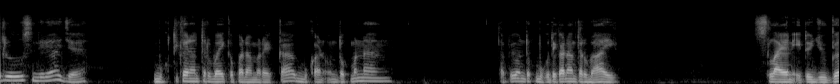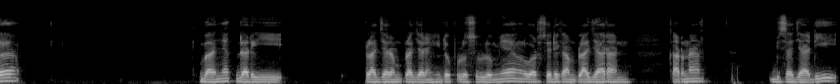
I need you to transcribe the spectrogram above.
diri lu sendiri aja. Buktikan yang terbaik kepada mereka bukan untuk menang, tapi untuk buktikan yang terbaik. Selain itu juga banyak dari pelajaran-pelajaran hidup lu sebelumnya yang lu harus jadikan pelajaran karena bisa jadi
